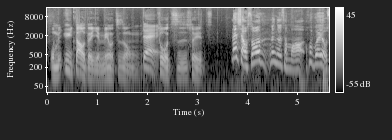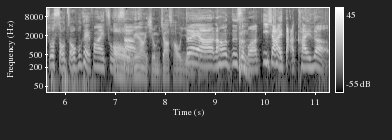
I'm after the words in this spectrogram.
我们遇到的也没有这种对坐姿，所以。那小时候那个什么，会不会有说手肘不可以放在桌上？哦，我跟你讲，以前我们家超严。对啊，然后那什么 腋下还打开的，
